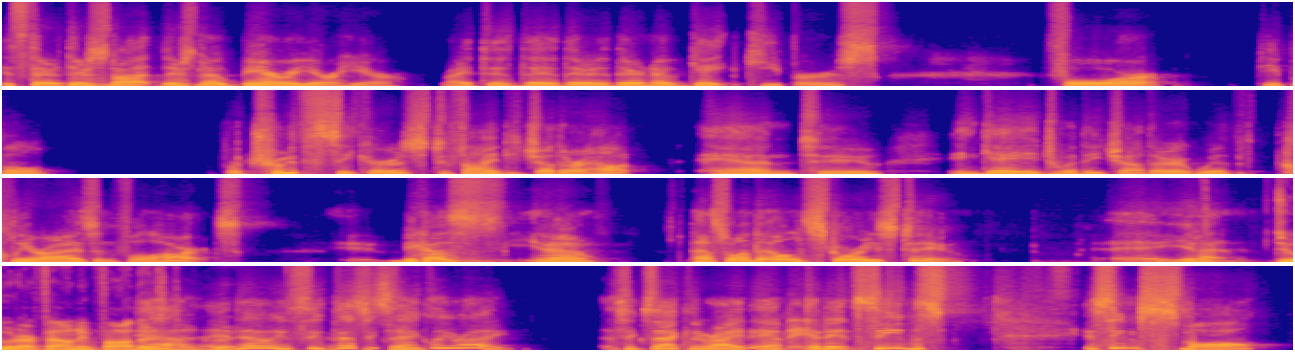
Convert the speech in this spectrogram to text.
It's there. There's not. There's no barrier here, right? There, there, there, there are no gatekeepers for people, for truth seekers to find each other out and to engage with each other with clear eyes and full hearts. Because you know, that's one of the old stories too. Uh, you know, do what our founding fathers yeah, did. Right? No, that's, that's exactly right. That's exactly right. And and it seems it seems small.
